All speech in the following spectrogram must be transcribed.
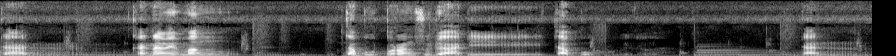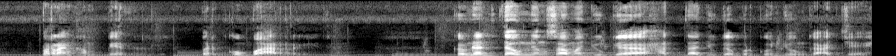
dan karena memang tabuh perang sudah ditabuh gitu dan perang hampir berkobar gitu. Kemudian di tahun yang sama juga Hatta juga berkunjung ke Aceh.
